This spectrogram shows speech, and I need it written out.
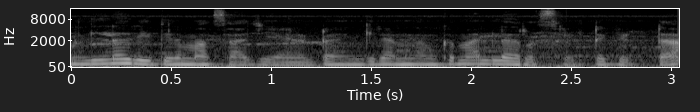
നല്ല രീതിയിൽ മസാജ് ചെയ്യണം കേട്ടോ. എങ്കിലാണ് നമുക്ക് നല്ല റിസൾട്ട് കിട്ടുക.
